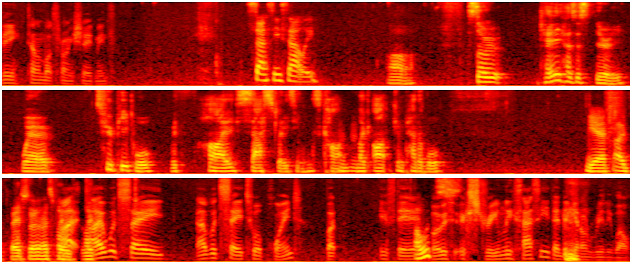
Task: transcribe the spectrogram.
v, tell him what throwing shade means. Sassy Sally. Ah. So, Katie has this theory where two people with high SAS ratings can't Mhm. like aren't compatible. yeah, I'd say so. That's probably. I, like- I would say, I would say to a point, but if they're both s- extremely sassy, then they get on really well.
